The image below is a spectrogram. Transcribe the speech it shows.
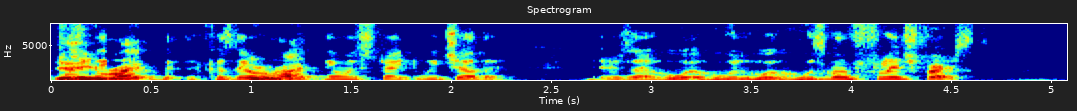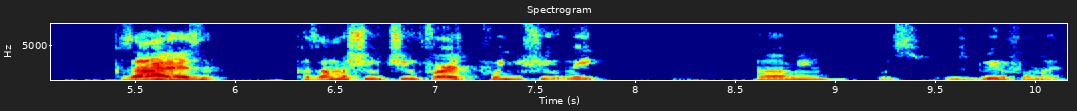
Yeah, you're right. Because they You're were right. they went straight to each other. It was like who, who, who who's gonna flinch first? Because I isn't. Because I'm gonna shoot you first before you shoot me. You know what I mean? It was it was beautiful, man.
